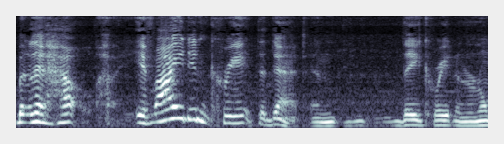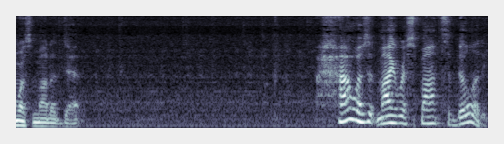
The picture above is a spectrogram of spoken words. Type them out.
But then how, if I didn't create the debt and they create an enormous amount of debt, how is it my responsibility?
